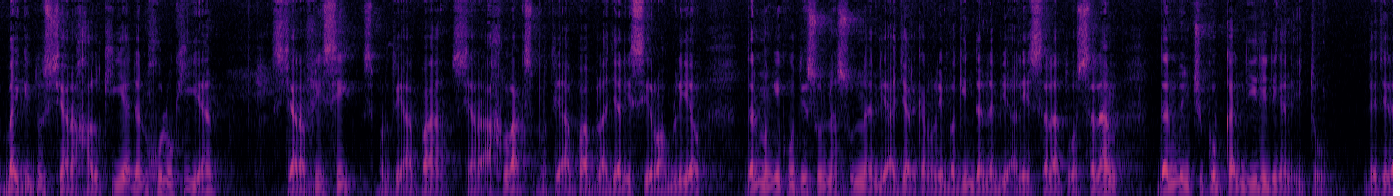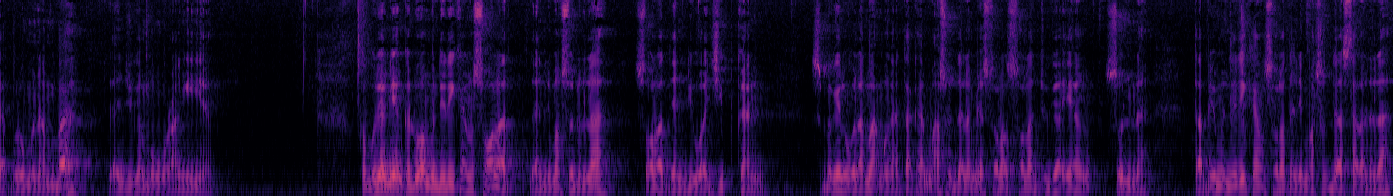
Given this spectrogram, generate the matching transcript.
baik itu secara khalqiyah dan khuluqiyah secara fisik seperti apa, secara akhlak seperti apa, pelajari sirah beliau dan mengikuti sunnah-sunnah yang diajarkan oleh baginda Nabi SAW dan mencukupkan diri dengan itu. Dia tidak perlu menambah dan juga menguranginya. Kemudian yang kedua mendirikan sholat dan dimaksud adalah sholat yang diwajibkan. Sebagian ulama mengatakan masuk dalamnya sholat-sholat juga yang sunnah. Tapi mendirikan sholat yang dimaksud dasar adalah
